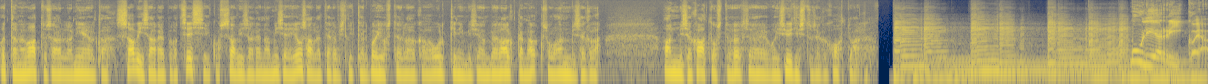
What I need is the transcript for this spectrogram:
võtame vaatluse alla nii-öelda Savisaare protsessi, kus Savisaar enam ise ei osale tervislikel põhjustel, aga hulk inimesi on veel altkäemaksu andmisega, andmise kahtlustuse või süüdistusega kohtu all Muuli ja Riikoja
